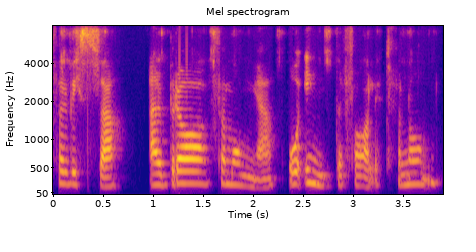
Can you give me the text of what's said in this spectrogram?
för vissa är bra för många och inte farligt för någon.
